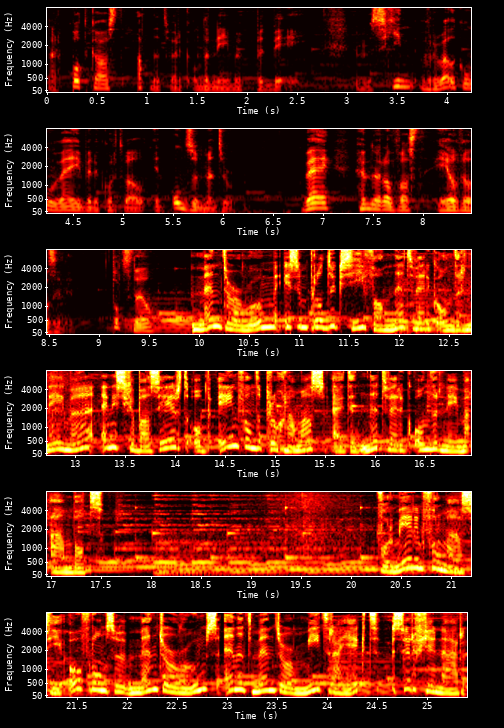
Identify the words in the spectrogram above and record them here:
naar podcast.netwerkondernemen.be. En misschien verwelkomen wij je binnenkort wel in onze Mentor Room. Wij hebben er alvast heel veel zin in. Tot snel! Mentor Room is een productie van Netwerk Ondernemen en is gebaseerd op een van de programma's uit het Netwerk Ondernemen aanbod. Voor meer informatie over onze Mentor Rooms en het Mentor Me traject surf je naar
